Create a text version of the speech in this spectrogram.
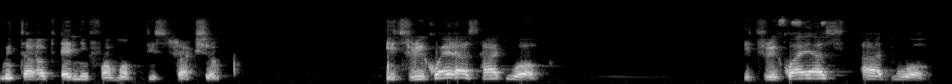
without any form of distraction, it requires hard work. It requires hard work.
